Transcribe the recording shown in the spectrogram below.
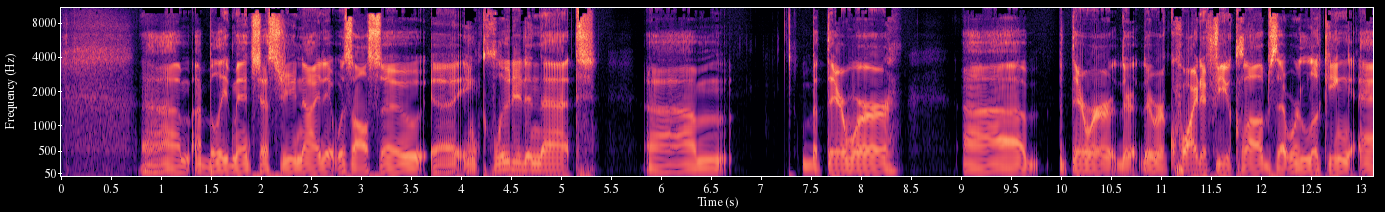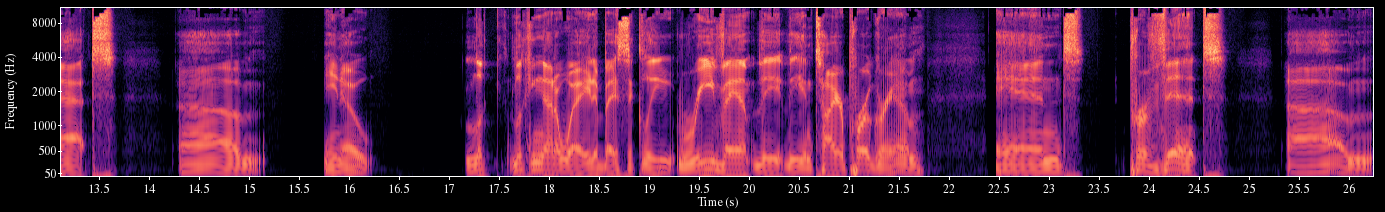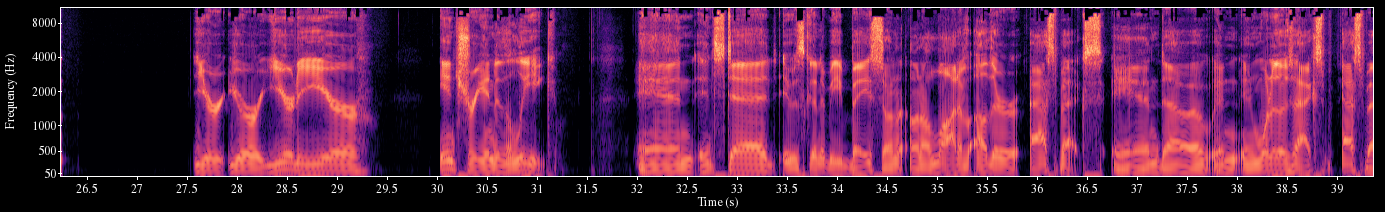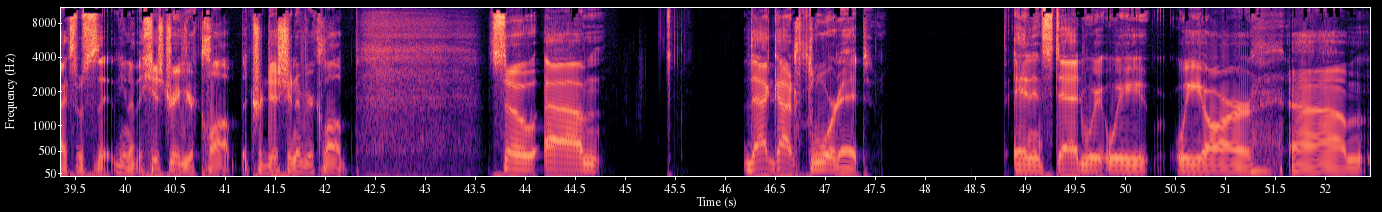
Um, I believe Manchester United was also uh, included in that. Um, but there were uh, but there were there, there were quite a few clubs that were looking at um, you know look looking at a way to basically revamp the the entire program and prevent um, your your year to year entry into the league. And instead, it was going to be based on, on a lot of other aspects, and uh, and, and one of those aspects was the, you know the history of your club, the tradition of your club. So um, that got thwarted, and instead we we we are um,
